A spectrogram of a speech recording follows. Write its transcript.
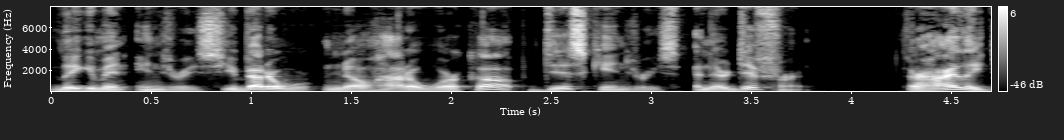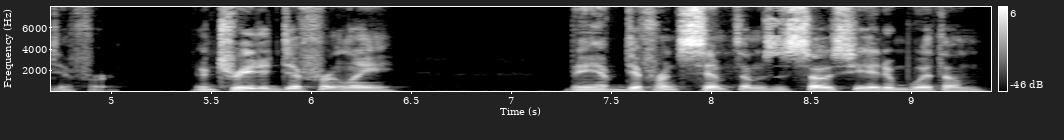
ligament injuries. You better know how to work up disc injuries, and they're different. They're highly different. They're treated differently. They have different symptoms associated with them.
